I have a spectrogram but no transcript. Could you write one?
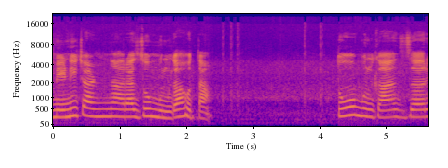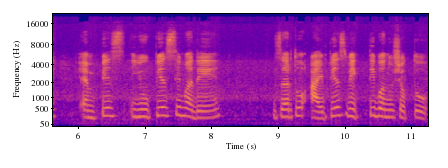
मेंढी चाळणारा जो मुलगा होता तो मुलगा जर M P S U P S सीमध्ये जर तो आय पी एस व्यक्ती बनू शकतो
